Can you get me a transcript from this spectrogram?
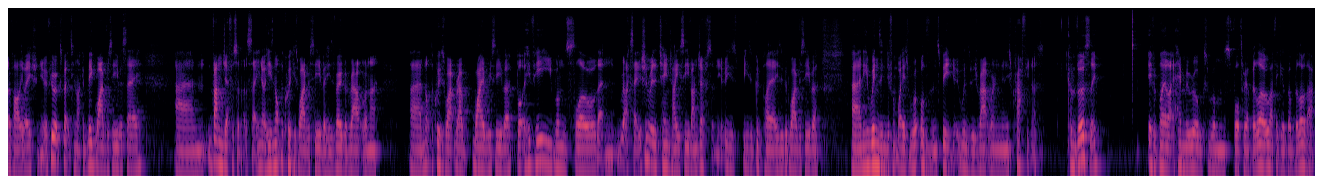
evaluation. You know, if you're expecting like a big wide receiver, say um, Van Jefferson, let's say, you know, he's not the quickest wide receiver. He's a very good route runner. Uh, not the quickest wide, wide receiver, but if he runs slow, then like I say, it shouldn't really change how you see Van Jefferson. You know, he's he's a good player, he's a good wide receiver, and he wins in different ways other than speed. You know, he wins with his route running and his craftiness. Conversely, if a player like Henry Ruggs runs four three or below, I think he'll go below that.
